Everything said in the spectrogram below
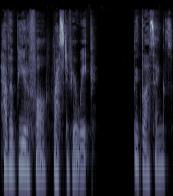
Have a beautiful rest of your week. Big blessings.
